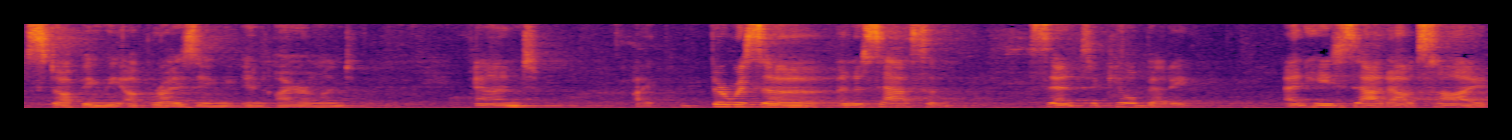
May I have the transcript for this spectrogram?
stopping the uprising in Ireland, and there was a, an assassin sent to kill Betty and he sat outside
